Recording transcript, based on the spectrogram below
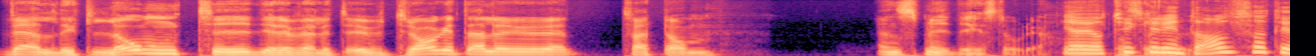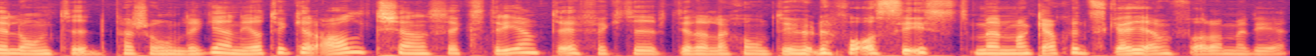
väldigt lång tid, är det väldigt utdraget eller är det tvärtom en smidig historia. Ja, jag tycker inte alls att det är lång tid personligen. Jag tycker allt känns extremt effektivt i relation till hur det var sist. Men man kanske inte ska jämföra med det.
